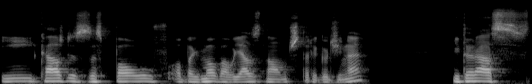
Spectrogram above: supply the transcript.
i każdy z zespołów obejmował jazdą 4 godziny. I teraz,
